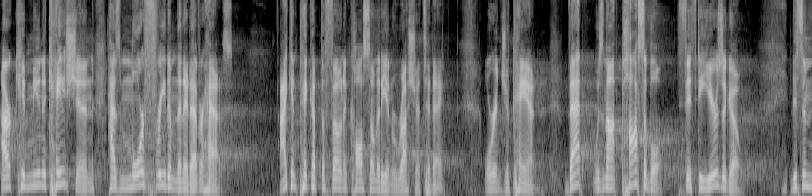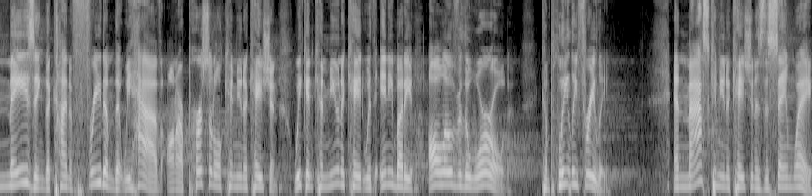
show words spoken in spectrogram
our communication has more freedom than it ever has. I can pick up the phone and call somebody in Russia today or in Japan. That was not possible 50 years ago. It's amazing the kind of freedom that we have on our personal communication. We can communicate with anybody all over the world completely freely. And mass communication is the same way.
